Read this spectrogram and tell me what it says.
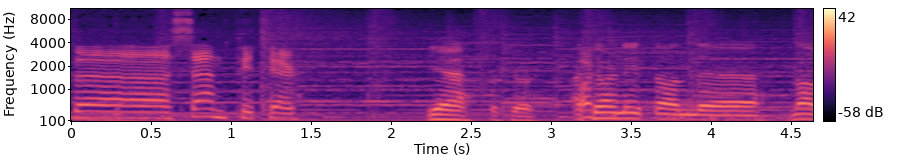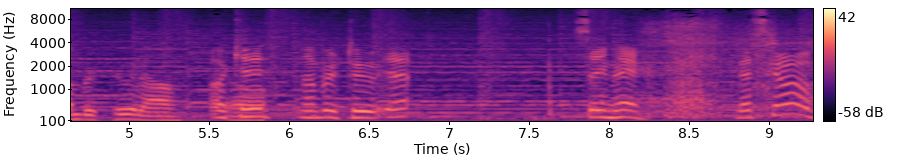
the sand pit here. Yeah, for sure. I Okay. turned it on the number two now. Okay, number two, yeah. Same here. Let's go!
